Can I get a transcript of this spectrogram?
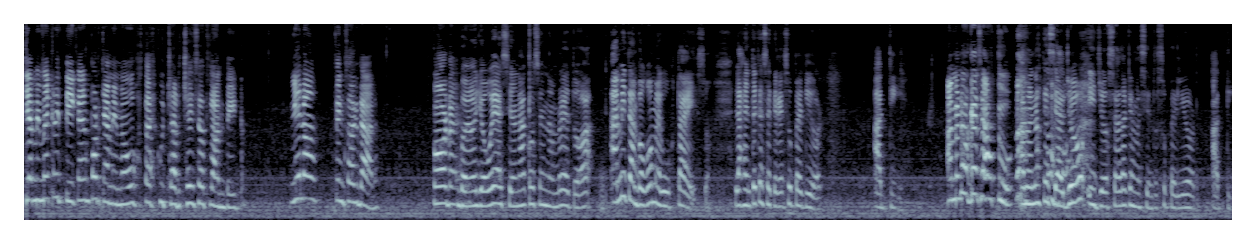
que a mí me critiquen porque a mí me gusta escuchar Chase Atlantic. You know, things like that. Por... Bueno, yo voy a decir una cosa en nombre de toda. A mí tampoco me gusta eso. La gente que se cree superior a ti. A menos que seas tú. A menos que sea yo y yo sea la que me siento superior a ti.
